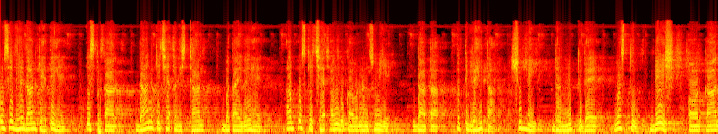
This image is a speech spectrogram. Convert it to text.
उसे भयदान कहते हैं। इस प्रकार दान के छह अधिष्ठान बताए गए हैं। अब उसके छह अंगों का वर्णन सुनिए। दाता, प्रतिग्रहिता, शुद्धि, धर्मयुक्त दय। वस्तु, देश और काल,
